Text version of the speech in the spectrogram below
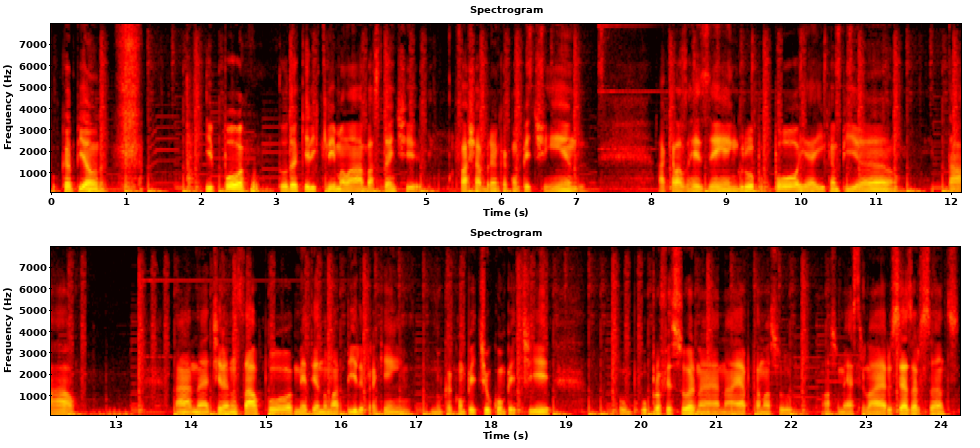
o campeão, né? E pô, todo aquele clima lá, bastante faixa branca competindo, aquelas resenhas em grupo, pô, e aí campeão e tal. Ah, né, tirando um sal, pô, metendo uma pilha para quem nunca competiu, competir o, o professor, né, na época, nosso, nosso mestre lá era o César Santos,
